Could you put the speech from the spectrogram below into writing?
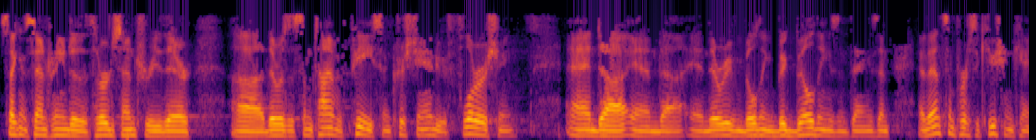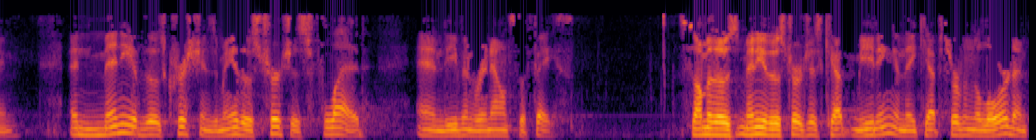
second century into the third century. There, uh, there was some time of peace and Christianity was flourishing, and uh, and uh, and they were even building big buildings and things. And and then some persecution came, and many of those Christians and many of those churches fled and even renounced the faith. Some of those, many of those churches kept meeting and they kept serving the Lord, and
